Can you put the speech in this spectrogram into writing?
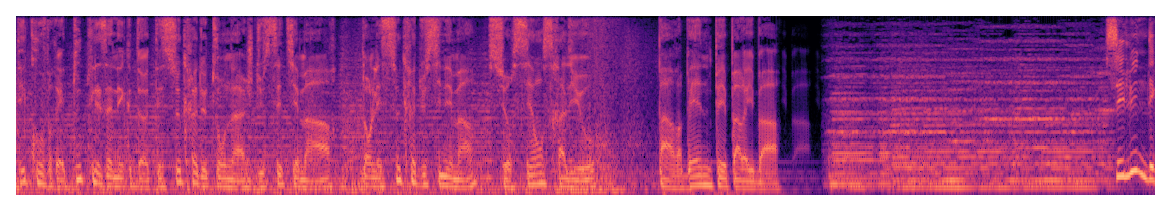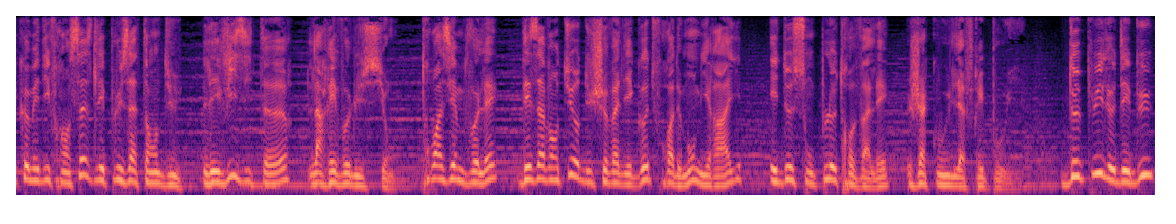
Découvrez toutes les anecdotes et secrets de tournage du 7e art dans Les secrets du cinéma sur Séance Radio par BNP Paribas. C'est l'une des comédies françaises les plus attendues, Les Visiteurs, La Révolution. Troisième volet, des aventures du chevalier Godefroy de Montmirail et de son pleutre valet, Jacouille la Fripouille. Depuis le début,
